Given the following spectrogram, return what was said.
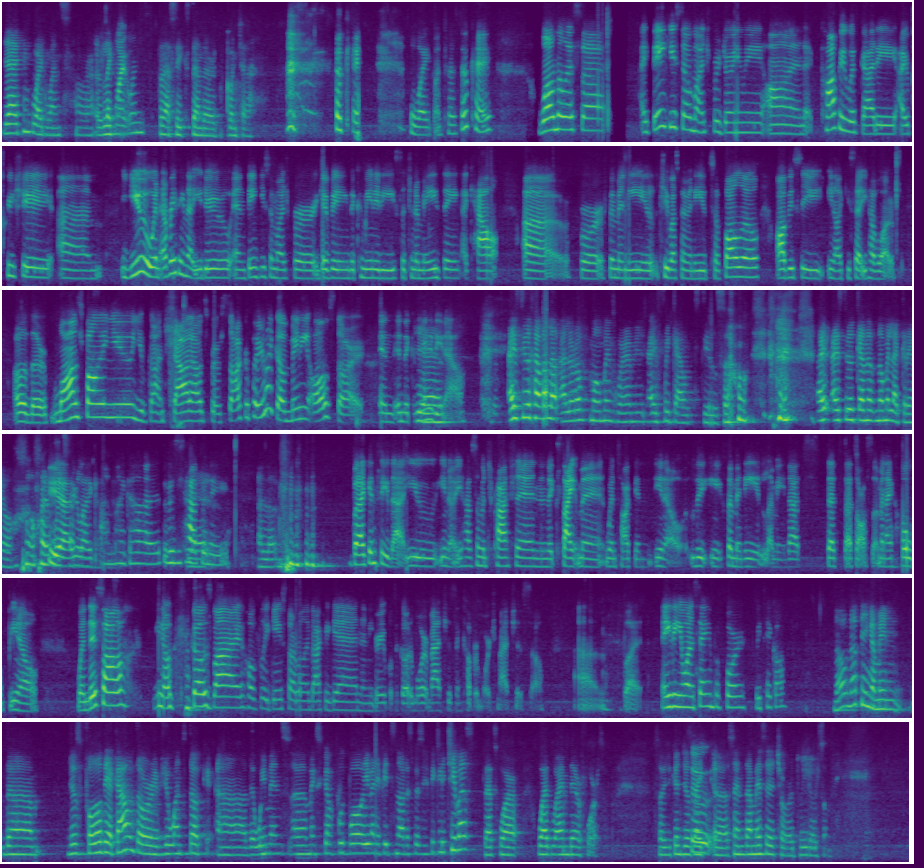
Yeah, I think white ones or, or like white ones? classic standard concha. okay. White conchas okay. Well, Melissa, I thank you so much for joining me on Coffee with Kari. I appreciate um, you and everything that you do. And thank you so much for giving the community such an amazing account uh, for Femenil, Chivas Femenil to follow. Obviously, you know, like you said, you have a lot of all of the moms following you. You've gotten shout outs from soccer players. You're like a mini all star in, in the community yeah. now. I still have a lot, a lot of moments where I'm, I freak out still. So I, I still kind of no me la creo. yeah, you're like, oh my God, this is happening. Yeah, a love. but I can see that you, you know, you have so much passion and excitement when talking, you know, the femenil. I mean, that's, that's, that's awesome. And I hope, you know, when this all, you know, goes by, hopefully games start rolling back again and you're able to go to more matches and cover more matches. So, um, but Anything you want to say before we take off? No, nothing. I mean, the just follow the account, or if you want to talk uh, the women's uh, Mexican football, even if it's not specifically Chivas, that's what what I'm there for. So, you can just so, like uh, send a message or a tweet or something.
